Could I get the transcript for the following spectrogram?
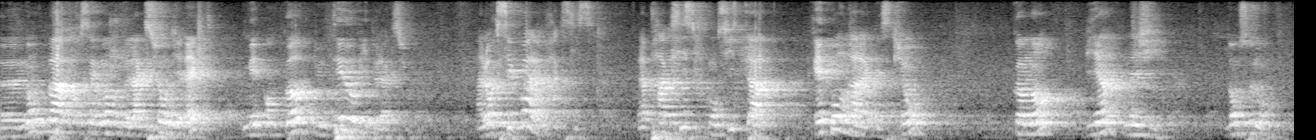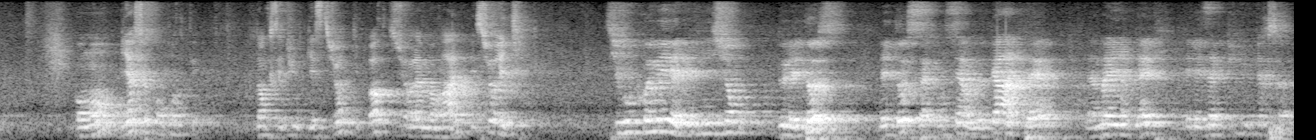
euh, non pas forcément de l'action directe, mais encore d'une théorie de l'action. Alors c'est quoi la praxis? La praxis consiste à répondre à la question comment bien agir dans ce monde? Comment bien se comporter? Donc c'est une question qui porte sur la morale et sur l'éthique. Si vous prenez la définition de l'éthos, l'éthos ça concerne le caractère, la manière d'être et les habitudes d'une personne.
